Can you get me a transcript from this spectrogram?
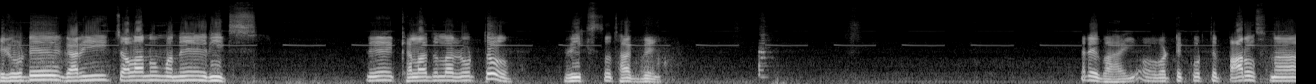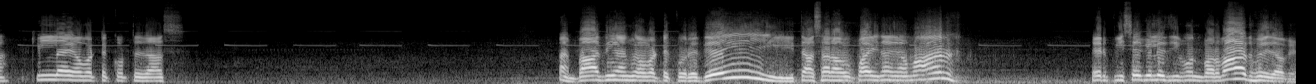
রোডে গাড়ি চালানো মানে রিক্স। খেলাধুলার রোড তো, রিক্স তো থাকবেই। আরে ভাই ওভারটেক করতে পারোস না, কিল্লায় ওভারটেক করতে যাস। বা দিয়ে আমি ওভারটেক করে দেই, তাছাড়া উপায় নাই আমার। এর পিছে গেলে জীবন বরবাদ হয়ে যাবে।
